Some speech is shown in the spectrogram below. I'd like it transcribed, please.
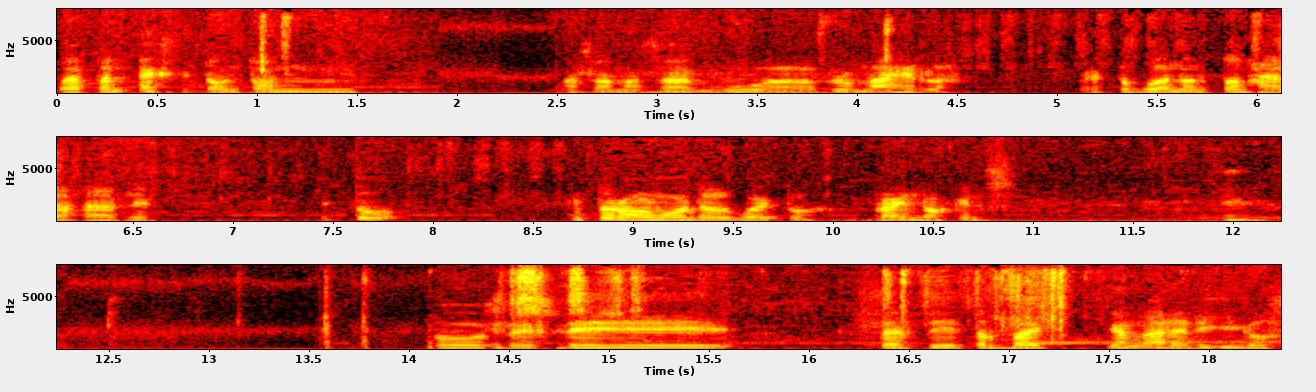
Weapon X ditonton masa-masa gua belum lahir lah. Itu gua nonton highlight-highlightnya. Itu itu role model gue itu Brian Dawkins. Itu safety safety terbaik yang ada di Eagles.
